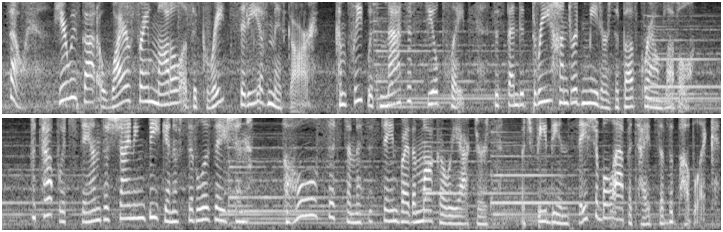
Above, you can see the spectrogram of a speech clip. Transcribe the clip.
So, here we've got a wireframe model of the great city of Midgar, complete with massive steel plates suspended 300 meters above ground level. Atop which stands a shining beacon of civilization. The whole system is sustained by the Mako reactors, which feed the insatiable appetites of the public.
